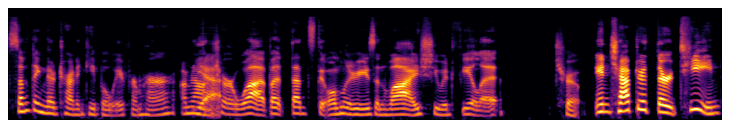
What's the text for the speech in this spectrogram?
something they're trying to keep away from her. I'm not Yeah. sure what, but that's the only reason why she would feel it. True. In chapter 13,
